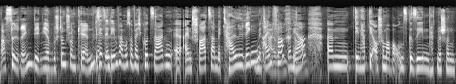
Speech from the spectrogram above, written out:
Bastelring, den ihr bestimmt schon kennt. Ist jetzt in dem Fall, muss man vielleicht kurz sagen, äh, ein schwarzer Metallring, Metallring, einfach. genau. Ja? Ähm, den habt ihr auch schon mal bei uns gesehen. Den hatten wir schon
